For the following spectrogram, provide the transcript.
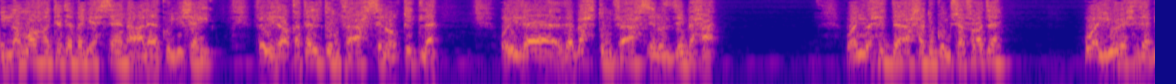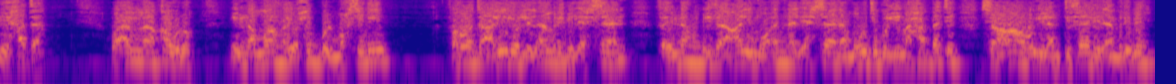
إن الله كتب الإحسان على كل شيء فإذا قتلتم فأحسنوا القتلة وإذا ذبحتم فأحسنوا الذبحة وليحد أحدكم شفرته وليرح ذبيحته. وأما قوله إن الله يحب المحسنين فهو تعليل للأمر بالإحسان فإنهم إذا علموا أن الإحسان موجب لمحبته سارعوا إلى امتثال الأمر به.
